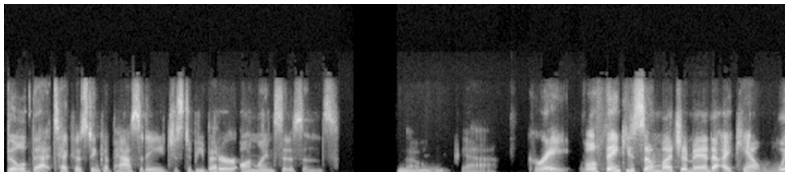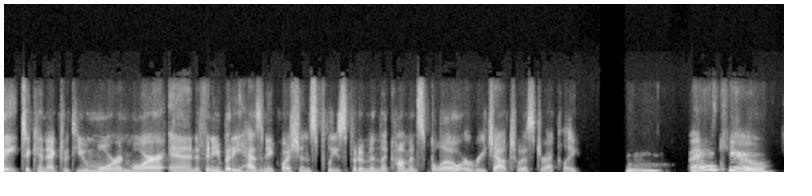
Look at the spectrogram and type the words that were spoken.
build that tech hosting capacity just to be better online citizens. So, mm. yeah. Great. Well, thank you so much, Amanda. I can't wait to connect with you more and more. And if anybody has any questions, please put them in the comments below or reach out to us directly. Mm, thank you.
